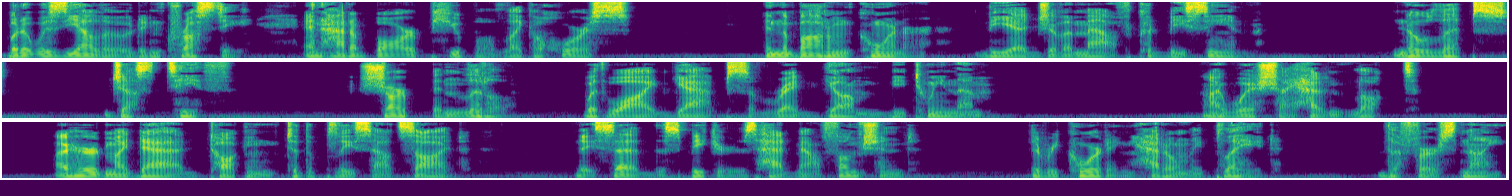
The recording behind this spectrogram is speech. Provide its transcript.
but it was yellowed and crusty and had a bar pupil like a horse. In the bottom corner, the edge of a mouth could be seen. No lips, just teeth. Sharp and little, with wide gaps of red gum between them. I wish I hadn't looked. I heard my dad talking to the police outside. They said the speakers had malfunctioned. The recording had only played the first night.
